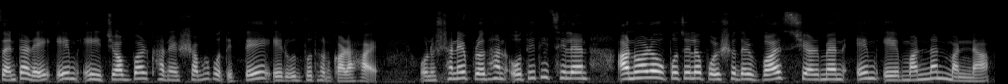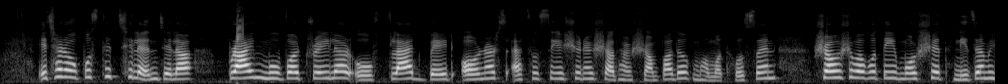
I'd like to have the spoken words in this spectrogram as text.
সেন্টারে এম এ জব্বার খানের সভাপতিত্বে এর উদ্বোধন করা হয়। অনুষ্ঠানে প্রধান অতিথি ছিলেন আনোয়ারা উপজেলা পরিষদের vice chairman M A Mannan Manna. এছাড়া উপস্থিত ছিলেন জেলা প্রাইম মুভার ট্রেইলার ও ফ্ল্যাট বেড অনার্স অ্যাসোসিয়েশনের সাধারণ সম্পাদক মোহাম্মদ হোসেন, সহসভাপতি মোর্শেদ নিজামী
